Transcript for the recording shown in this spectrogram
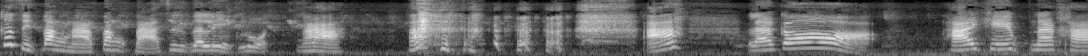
ก็สิตั้งหนาตั้งตาซื้อตะเลขโหลดนะคะอะแล้วก็ท้ายคลิปนะคะ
